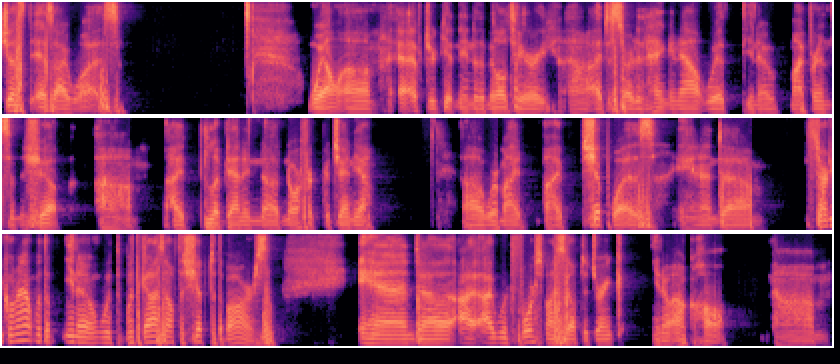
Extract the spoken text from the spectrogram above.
just as I was. Well, um, after getting into the military, uh, I just started hanging out with, you know, my friends in the ship. Um, I lived down in uh, Norfolk, Virginia, uh, where my, my ship was, and um, started going out with the, you know, with with guys off the ship to the bars and uh, I, I, would force myself to drink, you know, alcohol. Um,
